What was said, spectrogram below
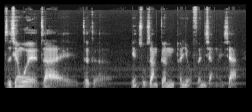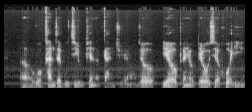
之前我也在这个脸书上跟朋友分享了一下，呃，我看这部纪录片的感觉啊，就也有朋友给我一些回应。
